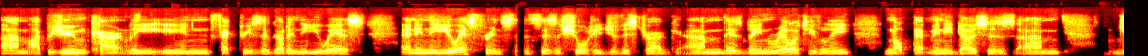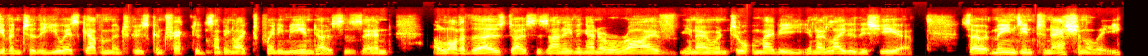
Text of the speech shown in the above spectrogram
Um, I presume currently in factories they've got in the US. And in the US, for instance, there's a shortage of this drug. Um, there's been relatively not that many doses. Um, given to the US government, who's contracted something like 20 million doses, and a lot of those doses aren't even going to arrive, you know, until maybe you know later this year. So it means internationally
